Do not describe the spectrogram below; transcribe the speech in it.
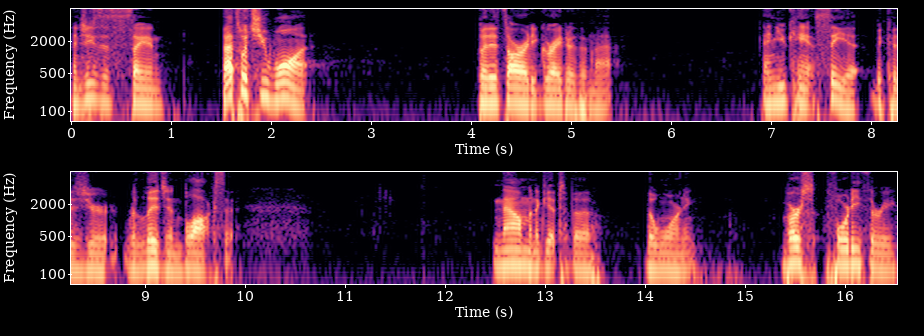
And Jesus is saying, That's what you want, but it's already greater than that and you can't see it because your religion blocks it. Now I'm going to get to the, the warning. Verse 43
